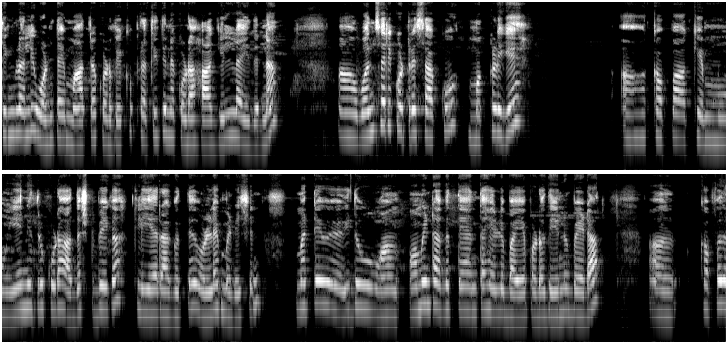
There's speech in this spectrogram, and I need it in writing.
ತಿಂಗಳಲ್ಲಿ ಒನ್ ಟೈಮ್ ಮಾತ್ರ ಕೊಡಬೇಕು. ಪ್ರತಿದಿನ ಕೂಡ ಹಾಗಿಲ್ಲ ಇದನ್ನು. ಒಂದು ಸರಿ ಕೊಟ್ಟರೆ ಸಾಕು. ಮಕ್ಕಳಿಗೆ ಕಫ, ಕೆಮ್ಮು ಏನಿದ್ರೂ ಕೂಡ ಆದಷ್ಟು ಬೇಗ ಕ್ಲಿಯರ್ ಆಗುತ್ತೆ, ಒಳ್ಳೆ ಮೆಡಿಷನ್ ಮತ್ತು ಇದು ವಾಮಿಟ್ ಆಗುತ್ತೆ ಅಂತ ಹೇಳಿ ಭಯ ಪಡೋದೇನು ಬೇಡ. ಕಫದ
